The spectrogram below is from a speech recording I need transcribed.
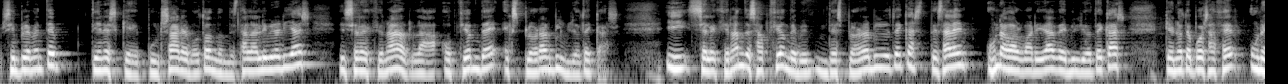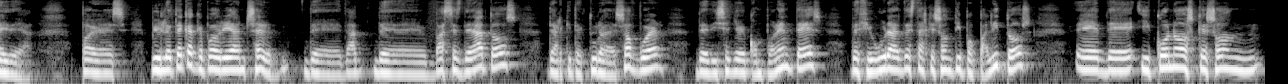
simplemente tienes que pulsar el botón donde están las librerías y seleccionar la opción de explorar bibliotecas. Y seleccionando esa opción de, explorar bibliotecas te salen una barbaridad de bibliotecas que no te puedes hacer una idea. Pues biblioteca que podrían ser de, bases de datos, de arquitectura de software, de diseño de componentes, de figuras de estas que son tipo palitos, eh, de iconos que son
